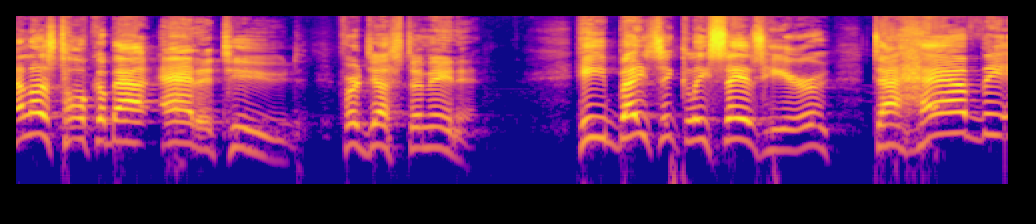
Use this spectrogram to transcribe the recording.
Now let's talk about attitude for just a minute. He basically says here to have the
